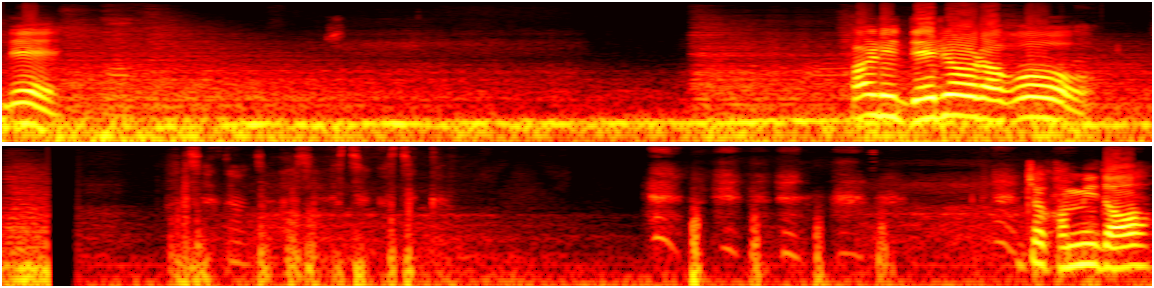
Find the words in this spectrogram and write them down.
네. 빨리 내려오라고. 잠깐, 잠깐, 잠깐, 잠깐, 잠깐. 저 갑니다.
